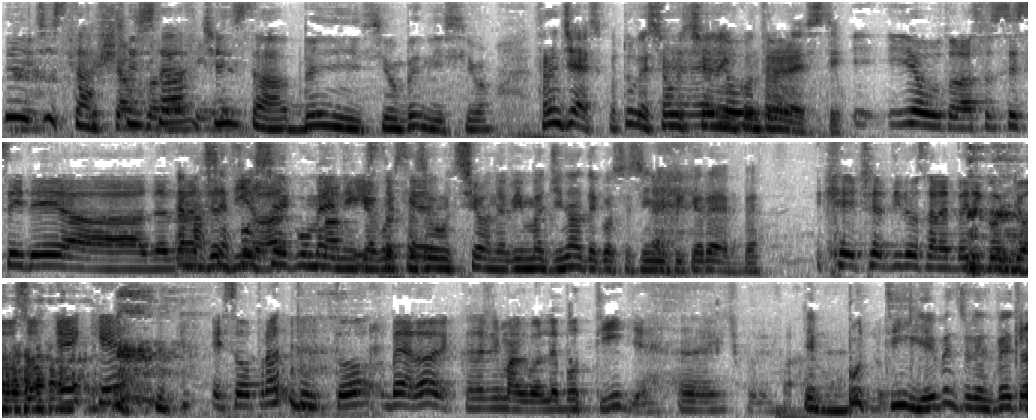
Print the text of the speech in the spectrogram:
Eh, ci sta, ci sta, dalla ci sta, benissimo, benissimo. Francesco, tu che soluzione Eh, ho avuto- incontreresti? Io ho avuto la sua stessa idea del Eh, ma se fosse ma ecumenica questa che- soluzione, vi immaginate cosa significherebbe? Che il giardino sarebbe rigoglioso e che e soprattutto beh allora cosa rimangono le bottiglie eh, che ci puoi fare Le bottiglie, io penso che il vetro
